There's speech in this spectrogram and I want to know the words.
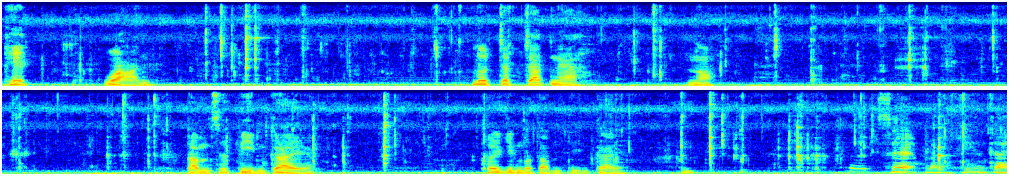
เผ็ด หวานรสจัดๆเนี่ยเนาะตำสตีนไก่อะเคยกินปะตำตีนไก่แซ่บเรากินไก่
